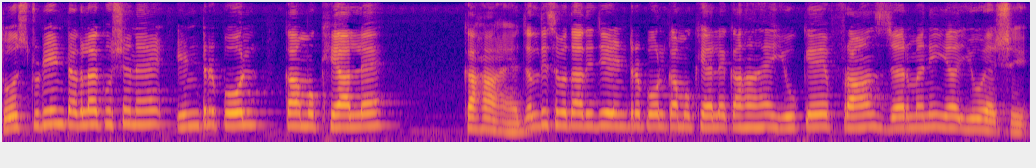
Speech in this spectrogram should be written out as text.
तो स्टूडेंट अगला क्वेश्चन है इंटरपोल का मुख्यालय कहाँ है? जल्दी से बता दीजिए इंटरपोल का मुख्यालय कहाँ है? यूके फ्रांस जर्मनी या यूएसए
